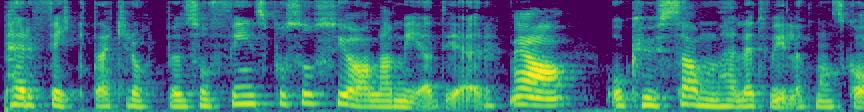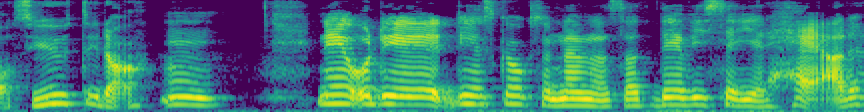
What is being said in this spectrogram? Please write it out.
perfekta kroppen som finns på sociala medier. Ja. Och hur samhället vill att man ska se ut idag. Mm. Nej, och det, det ska också nämnas att det vi säger här,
